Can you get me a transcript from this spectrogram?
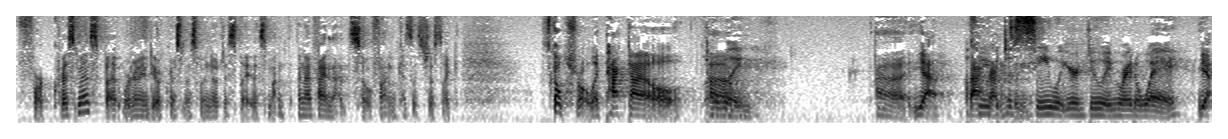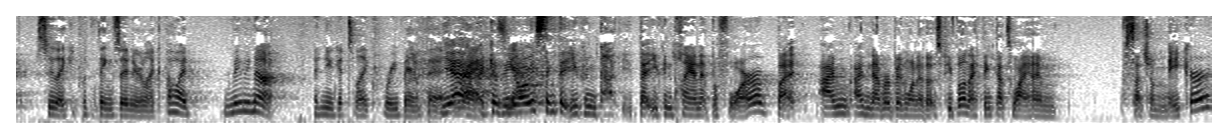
for christmas but we're going to do a christmas window display this month. And i find that so fun because it's just like sculptural like tactile Totally. um, uh, yeah So you get backgrounds to and see what you're doing right away. yeah. So like you put things in, you're like, oh, I maybe not, and you get to like revamp it. Yeah, Right. because you Yeah. always think that you can that you can plan it before, but I'm I've never been one of those people, and I think that's why I'm such a maker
